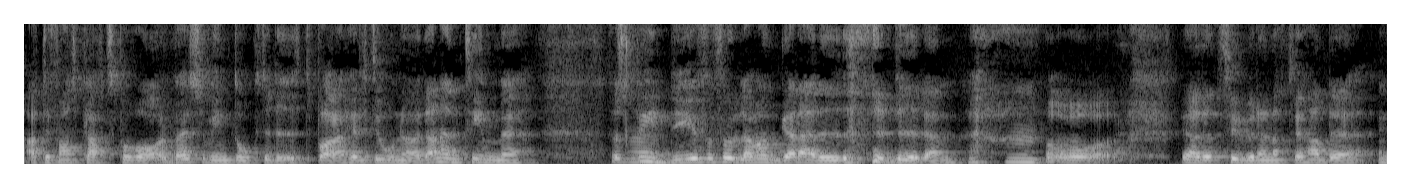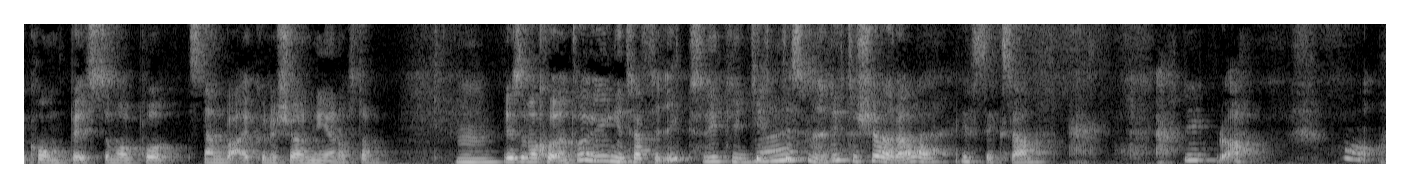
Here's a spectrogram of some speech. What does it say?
att det fanns plats på Varberg så vi inte åkte dit bara helt i onödan en timme. Så spydde ju för fulla muggar där i, i bilen. och vi hade turen att vi hade en kompis som var på standby kunde köra ner oss då. Det som var skönt var ju ingen trafik så det gick ju jättesmidigt att köra där E6an. Det gick bra. Ja,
